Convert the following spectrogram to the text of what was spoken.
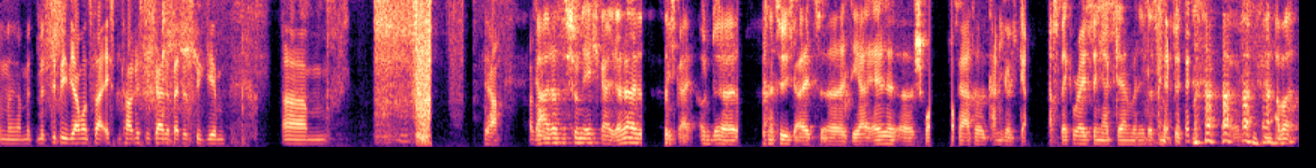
mit, mit Dippy. Wir haben uns da echt ein paar richtig geile Battles gegeben. Ähm, ja, also ja, das ist schon echt geil. Das ist also wirklich geil. Und äh, natürlich als äh, DHL-Sportexperte äh, kann ich euch gerne Spec Racing erklären, wenn ihr das möchtet. aber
